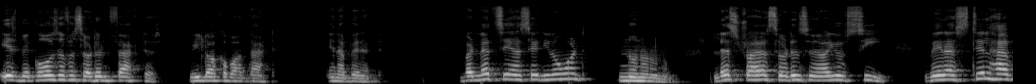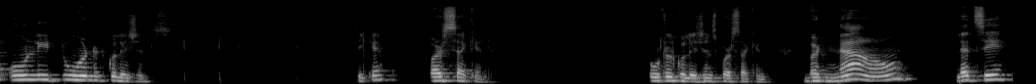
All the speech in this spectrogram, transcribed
is because of a certain factor. We'll talk about that in a minute. But let's say i said you know what? No no no no Let's try a certain scenario C where I still have only 200 collisions. Okay? Per second. Total collisions per second. But now, let's say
